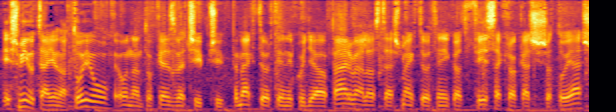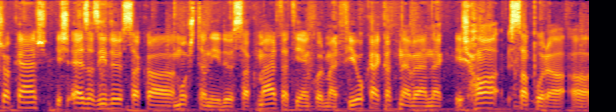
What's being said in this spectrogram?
és miután jön a tojó, onnantól kezdve csip-csip. Megtörténik ugye a párválasztás, megtörténik a fészekrakás és a tojásrakás, és ez az időszak a mostani időszak már, tehát ilyenkor már fiókákat nevelnek, és ha szapora a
